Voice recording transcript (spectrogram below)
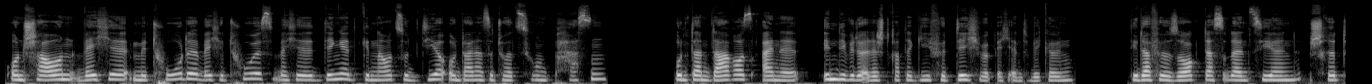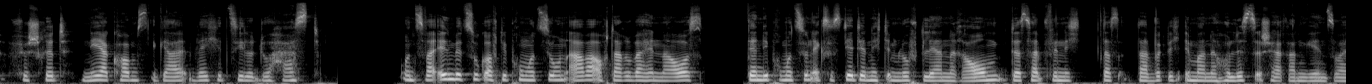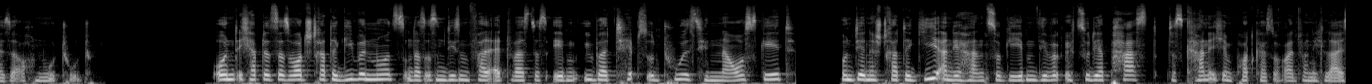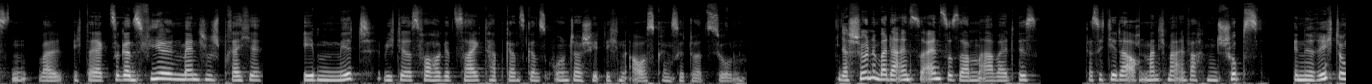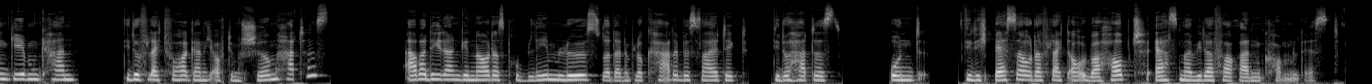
und schauen, welche Methode, welche Tools, welche Dinge genau zu dir und deiner Situation passen und dann daraus eine individuelle Strategie für dich wirklich entwickeln, die dafür sorgt, dass du deinen Zielen Schritt für Schritt näher kommst, egal welche Ziele du hast. Und zwar in Bezug auf die Promotion, aber auch darüber hinaus, denn die Promotion existiert ja nicht im luftleeren Raum, deshalb finde ich, dass da wirklich immer eine holistische Herangehensweise auch Not tut. Und ich habe jetzt das Wort Strategie benutzt und das ist in diesem Fall etwas, das eben über Tipps und Tools hinausgeht und dir eine Strategie an die Hand zu geben, die wirklich zu dir passt. Das kann ich im Podcast auch einfach nicht leisten, weil ich da ja zu ganz vielen Menschen spreche, eben mit, wie ich dir das vorher gezeigt habe, ganz, ganz unterschiedlichen Ausgangssituationen. Das Schöne bei der 1 zu 1 Zusammenarbeit ist, dass ich dir da auch manchmal einfach einen Schubs in eine Richtung geben kann, die du vielleicht vorher gar nicht auf dem Schirm hattest aber die dann genau das Problem löst oder deine Blockade beseitigt, die du hattest und die dich besser oder vielleicht auch überhaupt erstmal wieder vorankommen lässt.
